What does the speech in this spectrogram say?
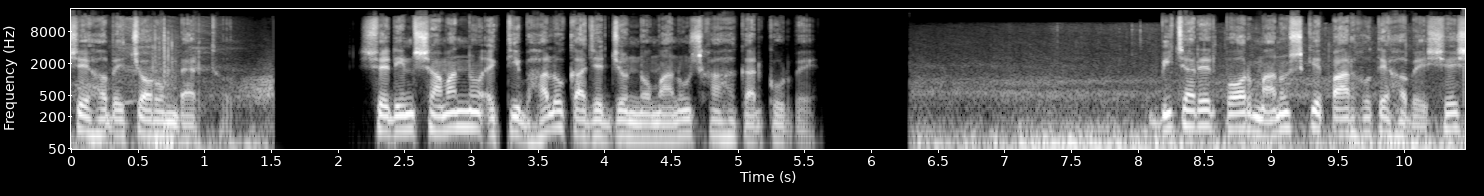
সে হবে চরম ব্যর্থ। সেদিন সামান্য একটি ভালো কাজের জন্য মানুষ হাহাকার করবে। বিচারের পর মানুষকে পার হতে হবে শেষ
